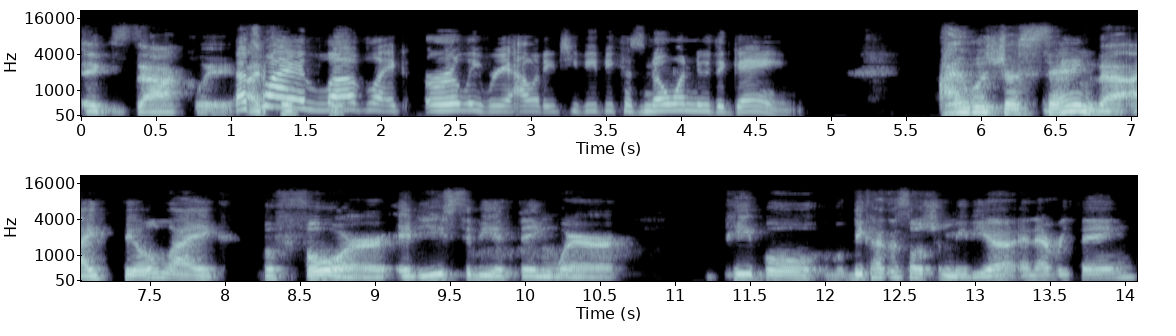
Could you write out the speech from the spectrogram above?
exactly. That's why I think- love like early reality TV because no one knew the game. I was just saying that. I feel like before it used to be a thing where people, because of social media and everything,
